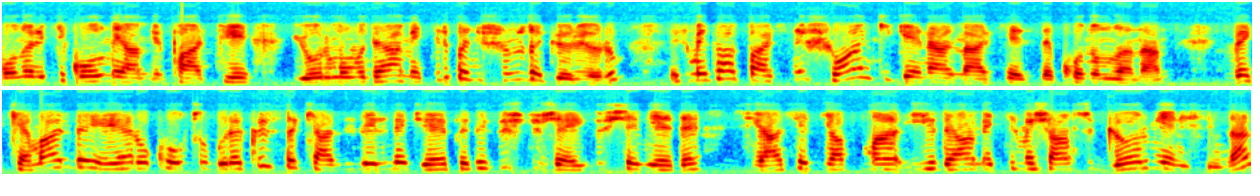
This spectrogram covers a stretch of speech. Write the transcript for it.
monolitik olmayan bir parti yorumumu devam ettirip hani şunu da görüyorum. Cumhuriyet Halk Partisi'nin şu anki genel merkezde konumlanan ve Kemal Bey eğer o koltuğu bırakırsa kendilerine CHP'de üst düzey, üst seviyede siyaset yapmayı devam ettirme şansı görmeyen isimler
